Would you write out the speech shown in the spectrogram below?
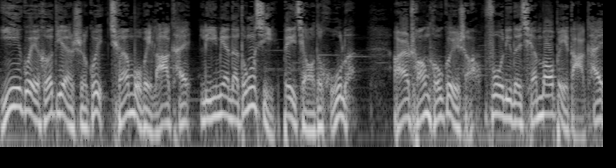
衣柜和电视柜全部被拉开，里面的东西被搅得胡乱，而床头柜上傅丽的钱包被打开，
